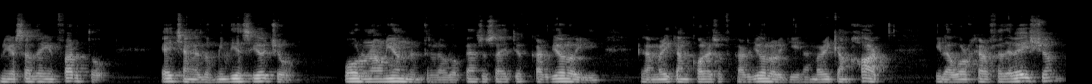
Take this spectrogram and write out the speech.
universal del infarto hecha en el 2018 por una unión entre la European Society of Cardiology el American College of Cardiology, el American Heart y la World Heart Federation.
